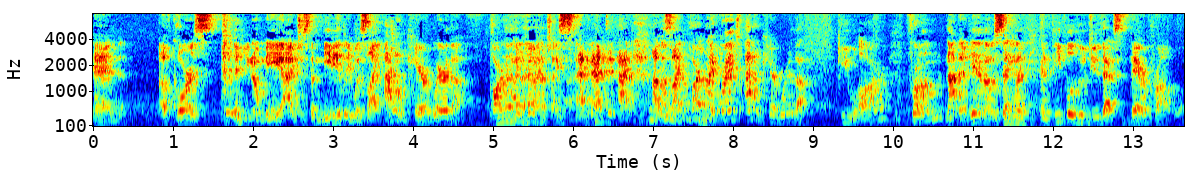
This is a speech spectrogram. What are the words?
And of course, you know me, I just immediately was like, I don't care where the, part of my French, I said that, didn't I? I was like, part of my French, I don't care where the f- you are from. Not at him, I was saying, like, and people who do that's their problem.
